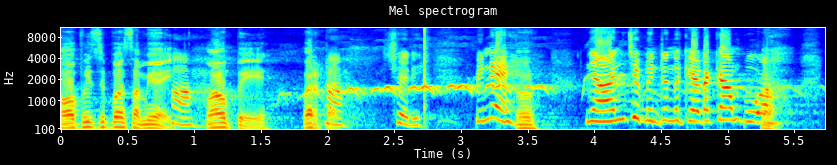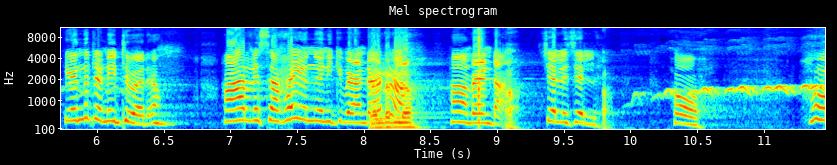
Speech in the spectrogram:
ഓഫീസിൽ പോകാൻ സമയമായി. വാപ്പേ വരട്ടെ. ശരി. പിന്നെ ഞാൻ അഞ്ചു മിനിറ്റ് ഒന്ന് കിടക്കാൻ പോവാ. എന്നിട്ട് എണീറ്റ് വരാം. ആരുടെ സഹായം ഒന്നും എനിക്ക് വേണ്ട കേട്ടോ. ആ വേണ്ട. ചെല്ലു ചെല്ലു. ഓ ഓ.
